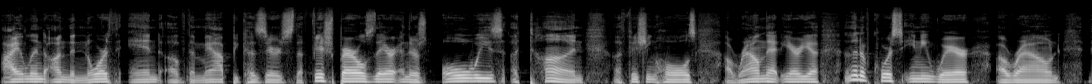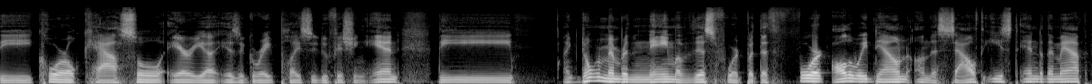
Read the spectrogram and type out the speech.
island on the north end of the map because there's the fish barrels there and there's always a ton of fishing holes around that area and then of course anywhere around the coral castle area is a great place to do fishing and the I don't remember the name of this fort, but the fort all the way down on the southeast end of the map,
